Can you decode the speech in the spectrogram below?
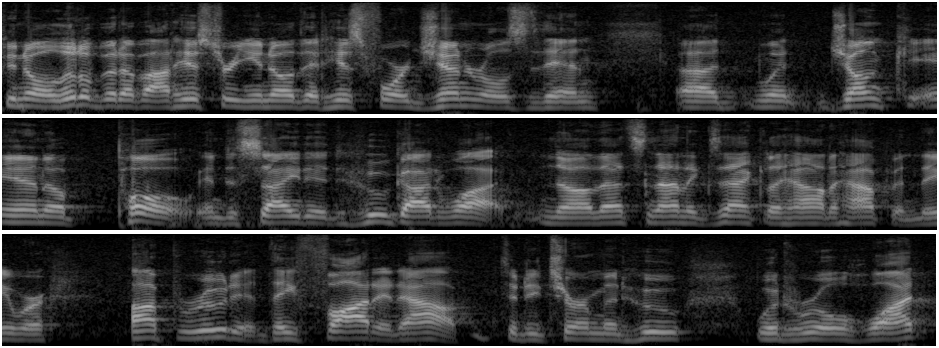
if you know a little bit about history, you know that his four generals then uh, went junk in a po and decided who got what. No, that's not exactly how it happened. They were uprooted. They fought it out to determine who would rule what.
